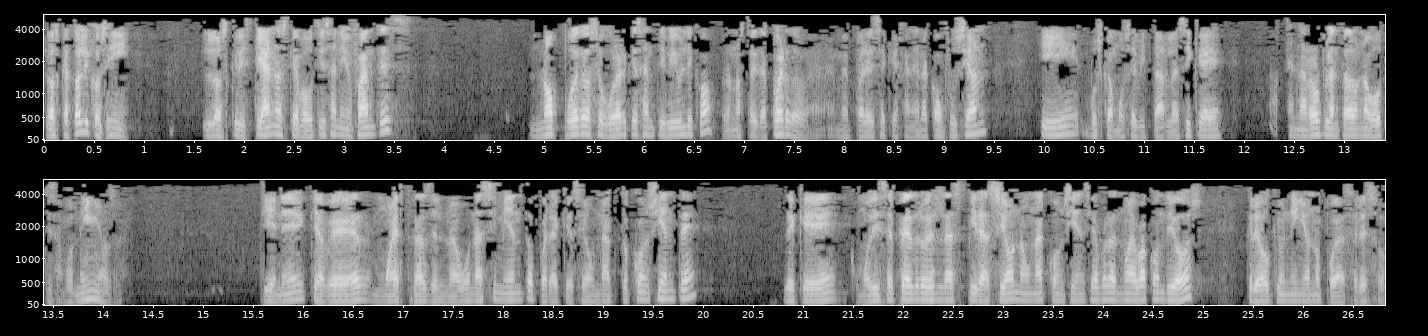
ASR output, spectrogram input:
los católicos sí, los cristianos que bautizan infantes, no puedo asegurar que es antibíblico, pero no estoy de acuerdo. Me parece que genera confusión y buscamos evitarla. Así que en árbol plantado no bautizamos niños tiene que haber muestras del nuevo nacimiento para que sea un acto consciente de que, como dice Pedro, es la aspiración a una conciencia nueva con Dios. Creo que un niño no puede hacer eso.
